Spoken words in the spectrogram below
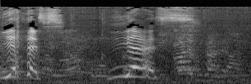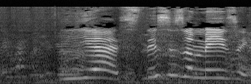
yes, yes, yes, this is amazing.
